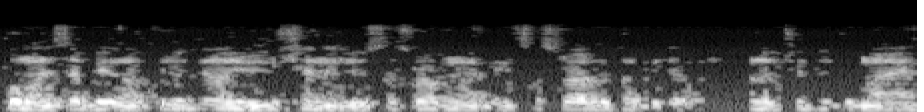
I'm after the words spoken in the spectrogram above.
ပုံမှန်ဆက်ပြီးတော့ပြုလုပ်ကြရယူ channel လို့ subscribe လုပ်ပြီး subscribe လုပ်ပြီးတော့အဲ့လိုကျေးဇူးတင်ပါတယ်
